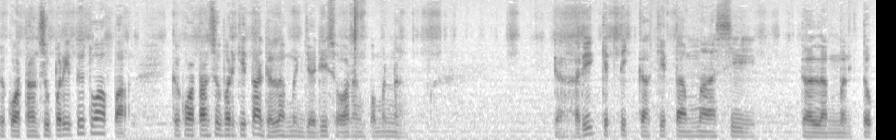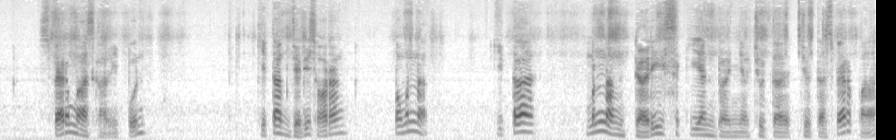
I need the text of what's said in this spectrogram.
Kekuatan super itu itu apa? Kekuatan super kita adalah menjadi seorang pemenang. Dari ketika kita masih dalam bentuk sperma sekalipun, kita menjadi seorang pemenang. Kita menang dari sekian banyak juta-juta sperma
